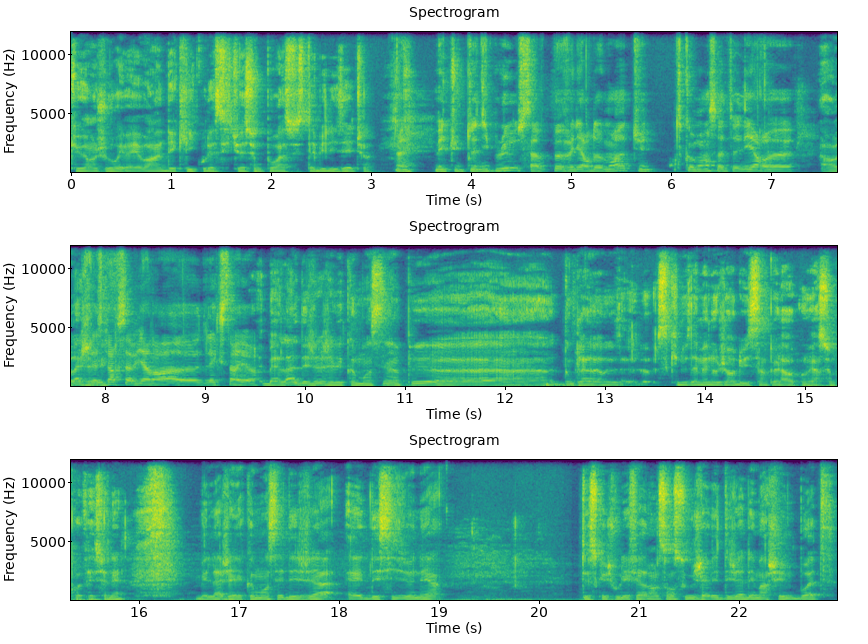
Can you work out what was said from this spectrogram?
qu'un jour il va y avoir un déclic où la situation pourra se stabiliser, tu vois. Ouais. Mais tu te dis plus, ça peut venir de moi, tu commences à te dire, euh, Alors là, j'espère que ça viendra euh, de l'extérieur. Ben là déjà j'avais commencé un peu euh, donc là ce qui nous amène aujourd'hui c'est un peu la reconversion professionnelle mais là j'avais commencé déjà à être décisionnaire de ce que je voulais faire dans le sens où j'avais déjà démarché une boîte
